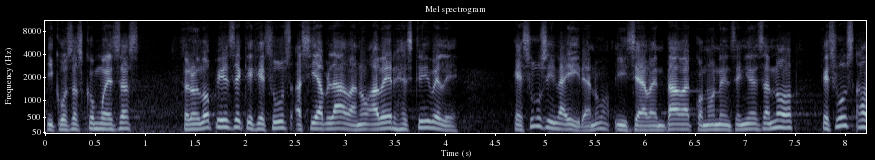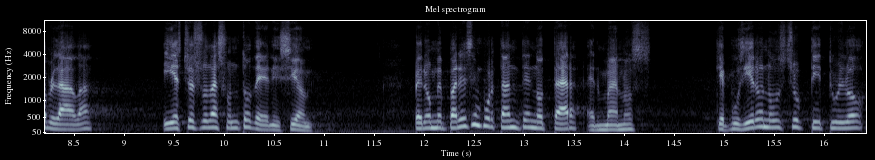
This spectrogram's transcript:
y cosas como esas. Pero no piense que Jesús así hablaba, ¿no? A ver, escríbele, Jesús y la ira, ¿no? Y se aventaba con una enseñanza. No, Jesús hablaba, y esto es un asunto de edición. Pero me parece importante notar, hermanos, que pusieron un subtítulo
